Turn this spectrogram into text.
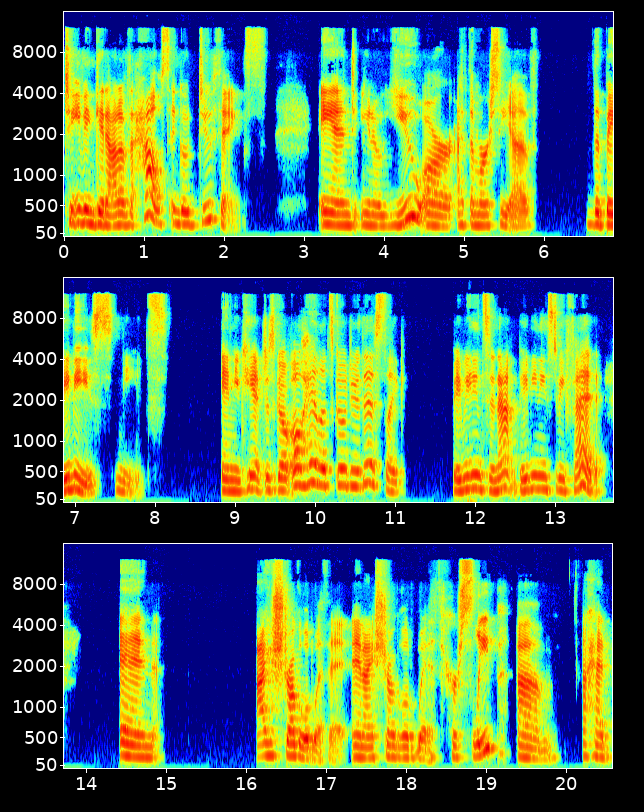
to even get out of the house and go do things. And, you know, you are at the mercy of the baby's needs. And you can't just go, oh, hey, let's go do this. Like, baby needs to nap, baby needs to be fed. And I struggled with it and I struggled with her sleep. Um, I had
